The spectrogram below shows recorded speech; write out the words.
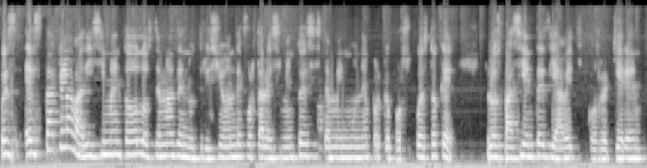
pues está clavadísima en todos los temas de nutrición, de fortalecimiento del sistema inmune, porque por supuesto que los pacientes diabéticos requieren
